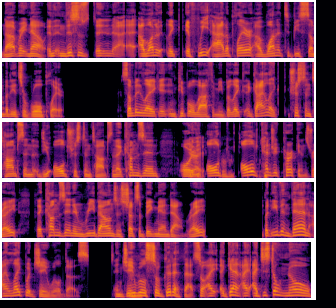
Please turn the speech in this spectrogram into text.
not right now. And, and this is, and I, I want to like, if we add a player, I want it to be somebody that's a role player. Somebody like, and people laugh at me, but like a guy like Tristan Thompson, the old Tristan Thompson that comes in, or You're the right. old Mhm. old Kendrick Perkins, right? That comes in and rebounds and shuts a big man down, right? But even then, I like what Jay Will does, and Jay Mhm. Will's so good at that. So I again, I, I just don't know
